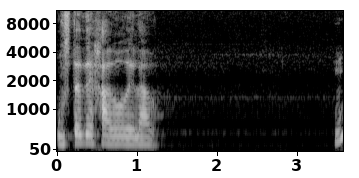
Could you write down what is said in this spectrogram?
usted dejado de lado. ¿Mm?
